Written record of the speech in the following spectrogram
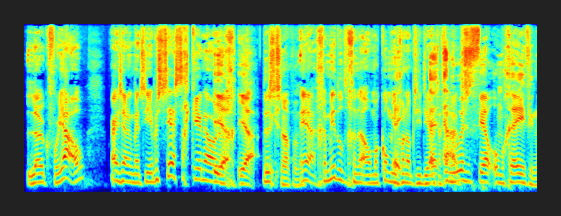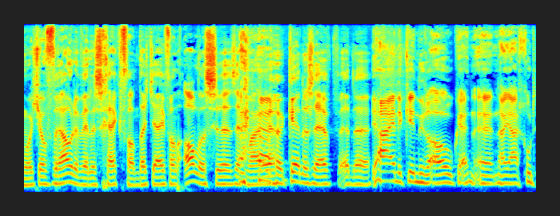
leuk voor jou. Maar er zijn ook mensen die hebben 60 keer nodig. Ja, ja, dus ik snap hem. Ja, gemiddeld genomen kom je Hey, gewoon op die 30 en, en hoe is het voor jouw omgeving? Wordt jouw vrouw er wel eens gek van dat jij van alles eh, zeg maar eh, kennis hebt? En, eh, Ja, en de kinderen ook. En nou ja, goed.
